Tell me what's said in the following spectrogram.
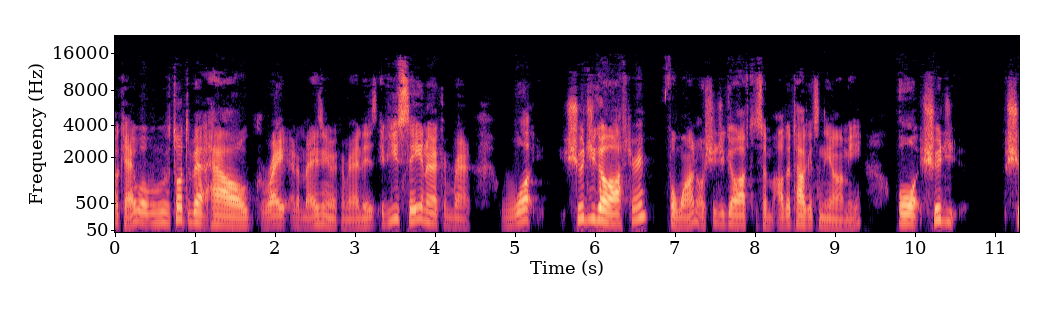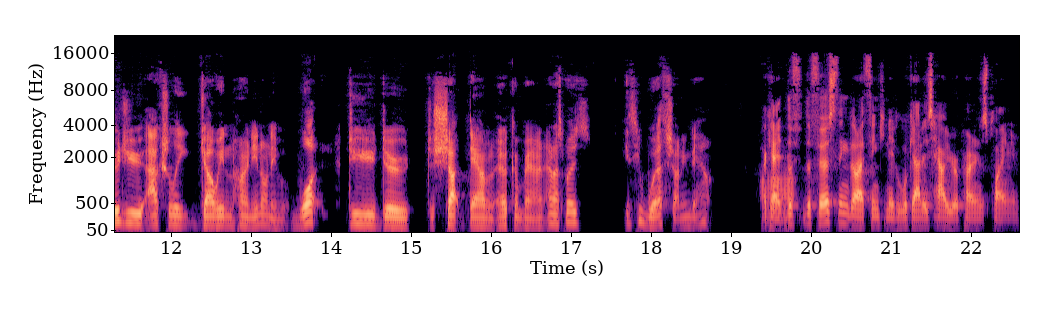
Okay, well we've talked about how great and amazing Erkenbrand is. If you see an Erkenbrand, what should you go after him for one, or should you go after some other targets in the army, or should you should you actually go in and hone in on him? What do you do to shut down an Erkenbrand? And I suppose is he worth shutting down? Okay, Uh, the, the first thing that I think you need to look at is how your opponent is playing him.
